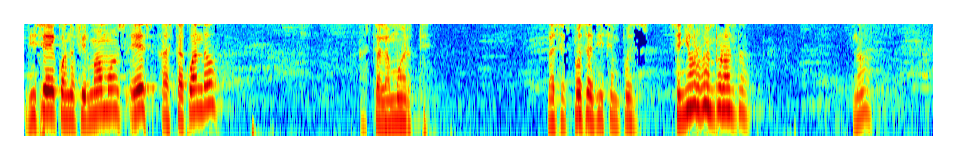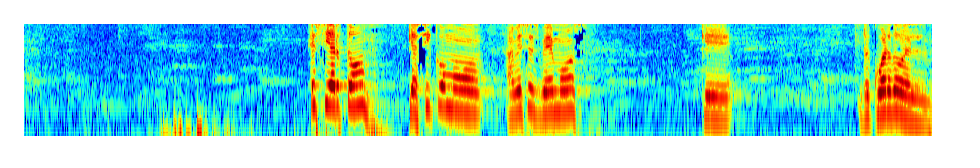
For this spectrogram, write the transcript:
dice cuando firmamos, es hasta cuándo? Hasta la muerte. Las esposas dicen, pues, Señor, ven pronto. ¿No? Es cierto que así como a veces vemos que recuerdo el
